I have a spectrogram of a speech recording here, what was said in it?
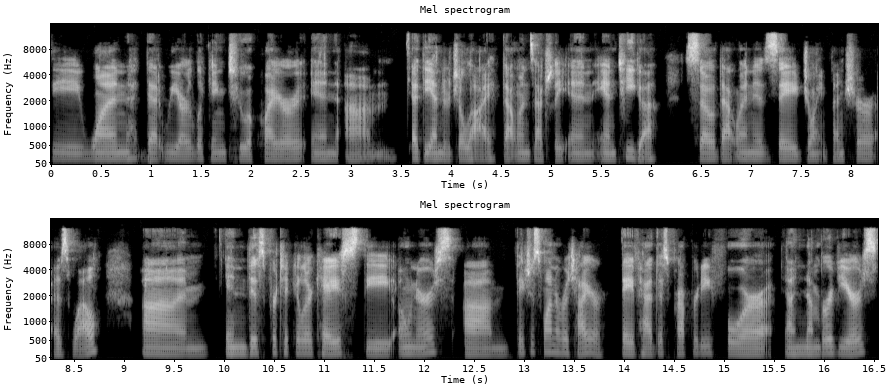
the one that we are looking to acquire in um, at the end of July. That one's actually in Antigua, so that one is a joint venture as well. Um, in this particular case, the owners they just want to retire. They've had this property for a number of years.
